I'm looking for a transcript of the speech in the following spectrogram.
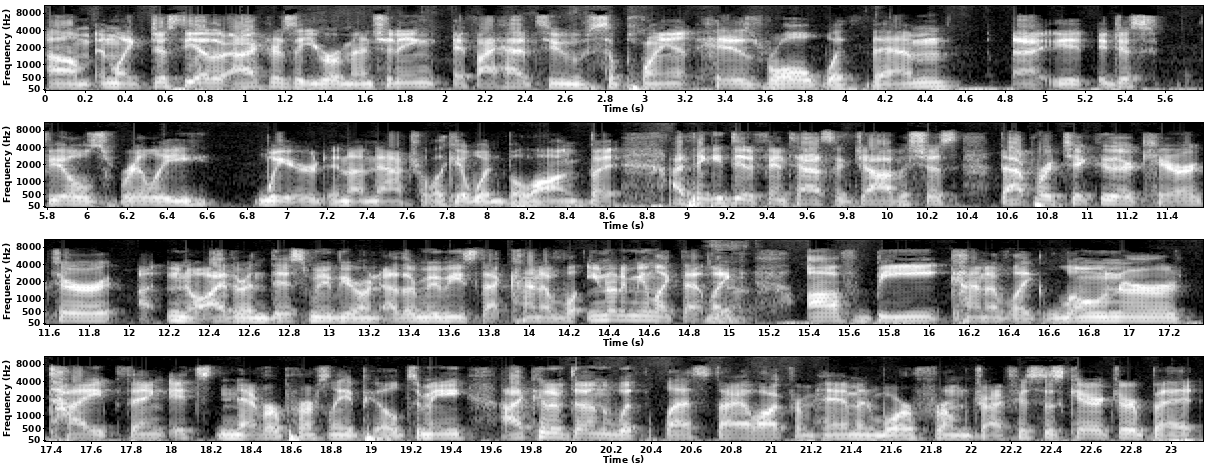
Um, and like just the other actors that you were mentioning, if I had to supplant his role with them, uh, it, it just feels really weird and unnatural, like it wouldn't belong. But I think he did a fantastic job. It's just that particular character, uh, you know, either in this movie or in other movies, that kind of, you know what I mean, like that, like yeah. offbeat kind of like loner type thing. It's never personally appealed to me. I could have done with less dialogue from him and more from Dreyfuss's character, but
